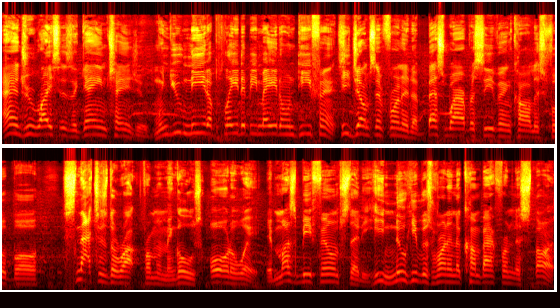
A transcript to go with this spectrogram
Andrew Rice is a game changer. When you need a play to be made on defense, he jumps in front of the best wide receiver in college football, snatches the rock from him and goes all the way. It must be film study. He knew he was running a comeback from the start.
